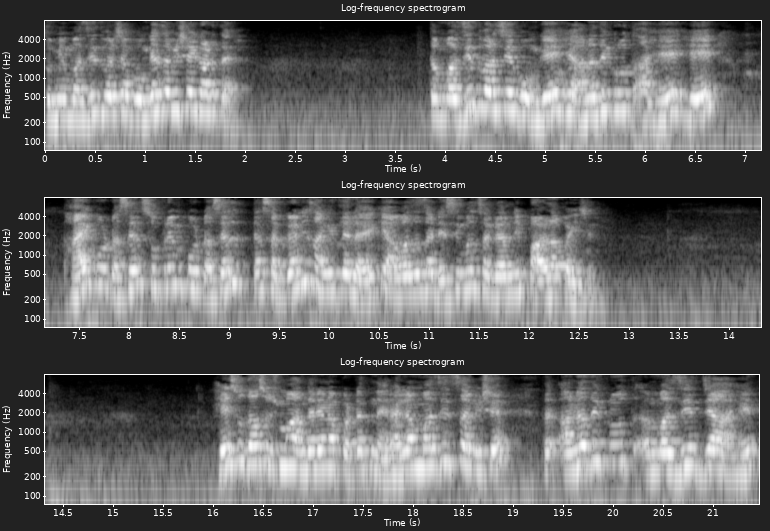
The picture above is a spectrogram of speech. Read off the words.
तुम्ही मस्जिदवरच्या भोंग्याचा विषय काढताय. तर मस्जिदवरचे भोंगे हे अनधिकृत आहे हे हायकोर्ट असेल सुप्रीम कोर्ट असेल त्या सगळ्यांनी सांगितलेलं आहे की आवाजाचा डेसिमल सगळ्यांनी पाळला पाहिजे. हे सुद्धा सुषमा अंधारेंना पटत नाही. राहिला मस्जिदचा विषय तर अनधिकृत मस्जिद ज्या आहेत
